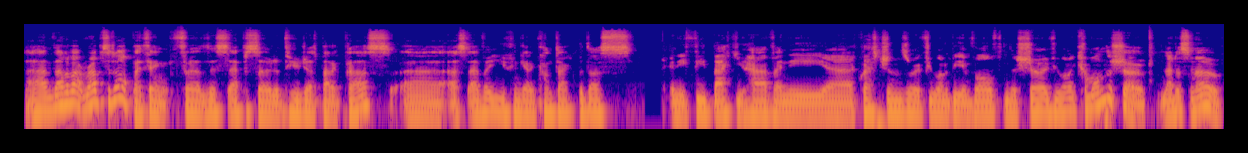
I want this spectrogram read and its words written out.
And that about wraps it up, I think, for this episode of the Huge Ass Paddock Pass. Uh, as ever, you can get in contact with us any feedback you have, any uh, questions, or if you want to be involved in the show, if you want to come on the show, let us know.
